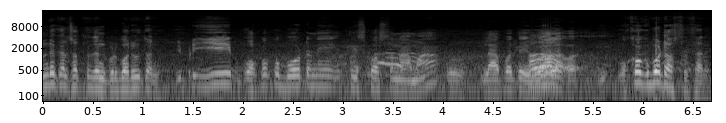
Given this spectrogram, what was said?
రెండు కలిసి వస్తుందండి ఇప్పుడు బరుగుతుంది ఇప్పుడు ఈ ఒక్కొక్క బోటుని తీసుకొస్తున్నామా? లేకపోతే ఒక్కొక్క బోట్ వస్తుంది సార్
